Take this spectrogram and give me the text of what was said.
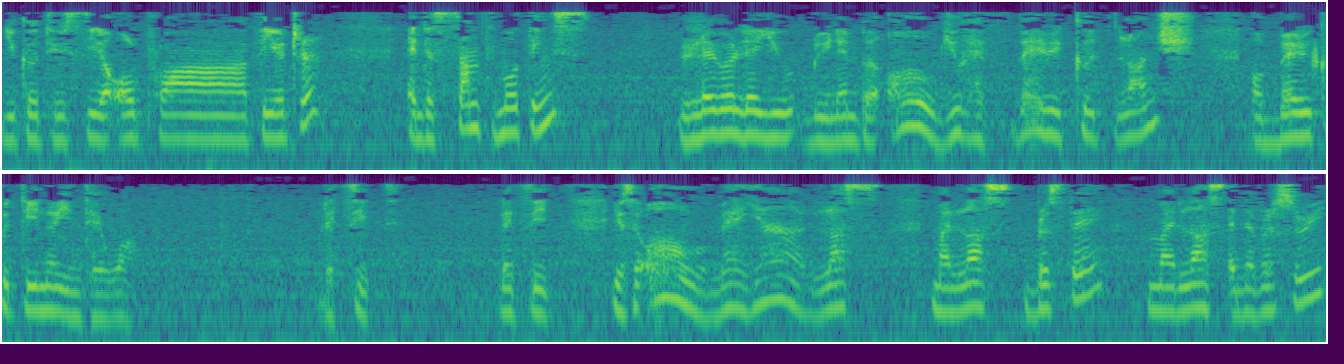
you go to see the opera theater, and some more things. Will let you remember. Oh, you have very good lunch or very good dinner in Taiwan. That's it. That's it. You say, oh man, yeah, last my last birthday, my last anniversary,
